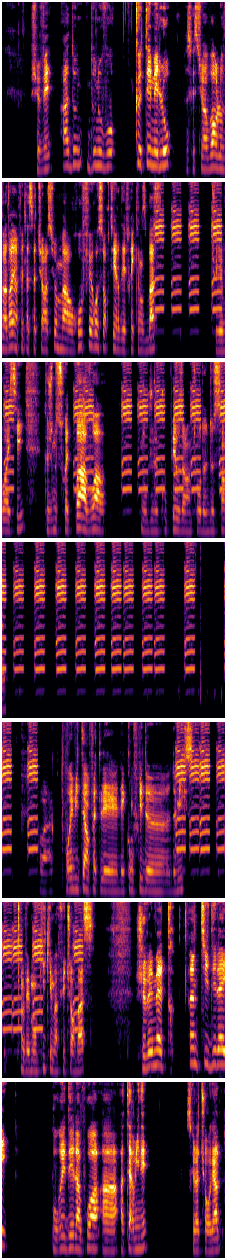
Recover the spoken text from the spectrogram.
Je vais à de, nouveau cuter mes lots, parce que si tu vas voir l'overdrive, en fait, la saturation m'a refait ressortir des fréquences basses. Tu les vois ici, que je ne souhaite pas avoir. Donc je vais couper aux alentours de 200. Voilà, pour éviter en fait les, conflits de, mix avec mon kick et ma future basse. Je vais mettre un petit delay pour aider la voix à, terminer. Parce que là, tu regardes,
